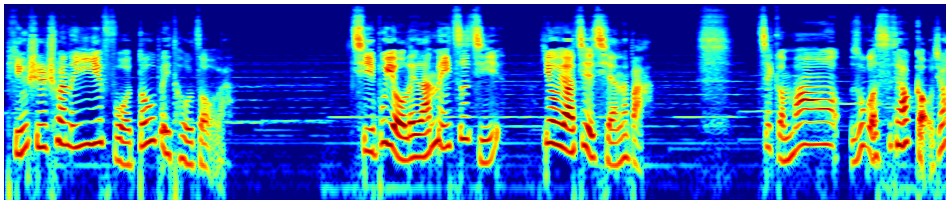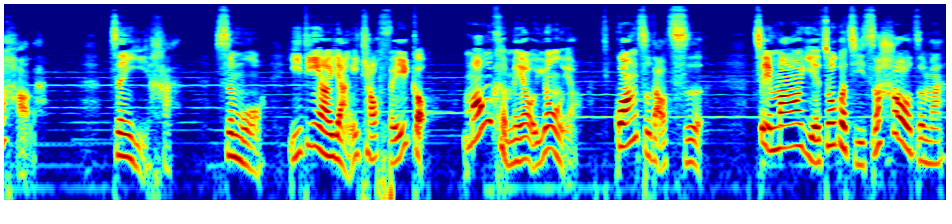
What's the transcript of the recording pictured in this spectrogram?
平时穿的衣服都被偷走了，岂不有了燃眉之急？又要借钱了吧？这个猫如果是条狗就好了。真遗憾。师母一定要养一条肥狗，猫可没有用哟，光知道吃。这猫也捉过几只耗子吗？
